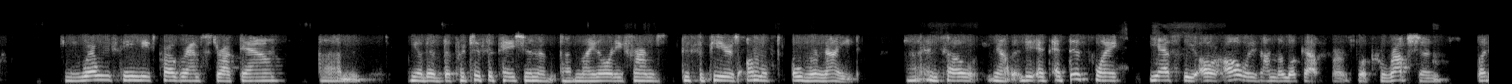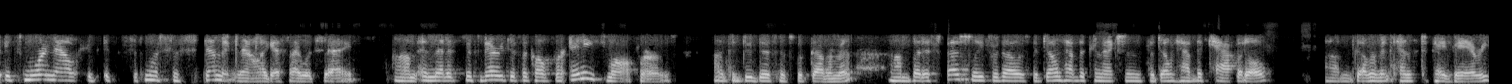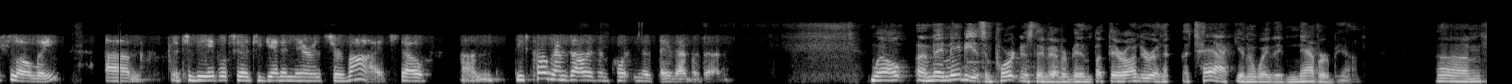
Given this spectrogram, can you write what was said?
I mean, where we've seen these programs struck down, um, you know, the, the participation of, of, minority firms disappears almost overnight. Uh, and so, you know, at, at, this point, yes, we are always on the lookout for, for corruption, but it's more now, it, it's, it's more systemic now, I guess I would say um, and that it's just very difficult for any small firms uh, to do business with government, um, but especially for those that don't have the connections, that don't have the capital. Um, government tends to pay very slowly um, to be able to, to get in there and survive. So um, these programs are as important as they've ever been. Well, and they may be as important as they've ever been, but they're under an attack in a way they've never been. Um,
